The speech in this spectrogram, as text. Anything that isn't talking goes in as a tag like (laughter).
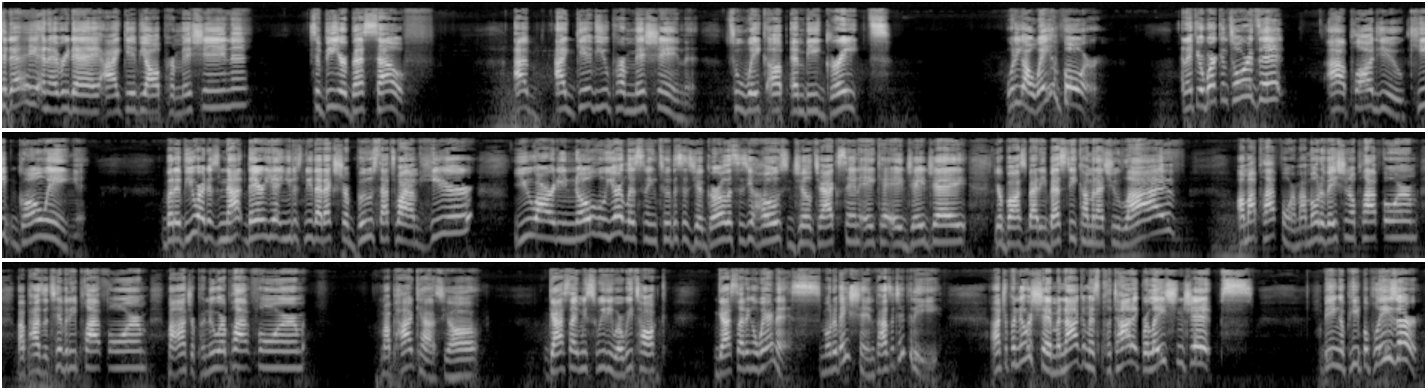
Today and every day, I give y'all permission to be your best self. I, I give you permission to wake up and be great. What are y'all waiting for? And if you're working towards it, I applaud you. Keep going. But if you are just not there yet and you just need that extra boost, that's why I'm here. You already know who you're listening to. This is your girl. This is your host, Jill Jackson, aka JJ, your boss baddie bestie, coming at you live on my platform, my motivational platform, my positivity platform, my entrepreneur platform, my podcast, y'all. Gaslight Me Sweetie, where we talk gaslighting awareness, motivation, positivity, entrepreneurship, monogamous, platonic relationships, being a people pleaser.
